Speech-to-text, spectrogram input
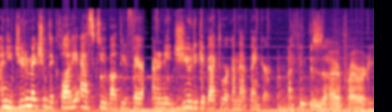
I need you to make sure that Claudia asks you about the affair, and I need you to get back to work on that banker. I think this is a higher priority.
